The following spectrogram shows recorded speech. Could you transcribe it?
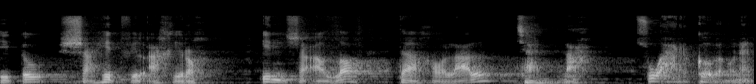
itu syahid fil akhirah. Insya Allah dakhalal jannah. Suarga bangunan.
